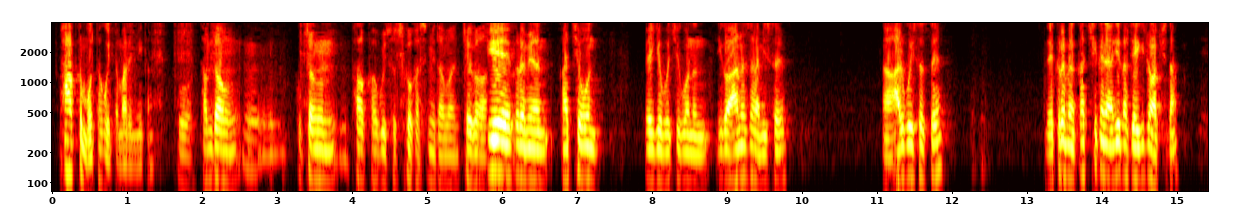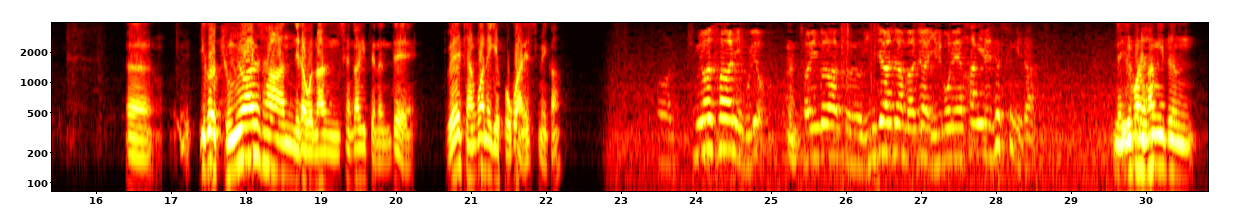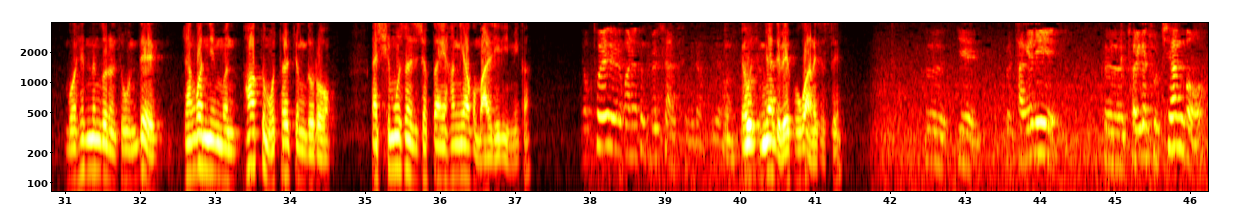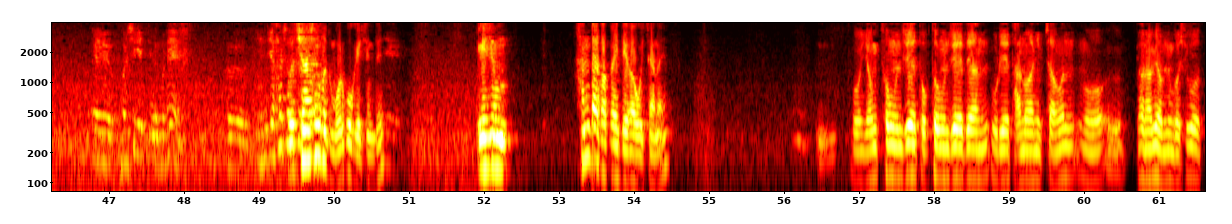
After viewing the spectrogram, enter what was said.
파악도 못하고 있단 말입니까? 뭐 담당 음, 국장은 파악하고 있었을 것 같습니다만 제가 뒤에 그러면 같이 온 외교부 직원은 이거 아는 사람 있어요? 아, 알고 있었어요? 네, 그러면 같이 그냥 일어나서 얘기 좀 합시다. 어, 이거 중요한 사안이라고 나는 생각이 되는데 왜 장관에게 보고 안 했습니까? 어, 중요한 사안이고요. 음. 저희가 그 인지하자마자 일본에 항의를 했습니다. 네, 일본의 항의는 뭐 했는 거는 좋은데 장관님은 파악도 못할 정도로 실무선에서 적당히 항의하고 말 일입니까? 역토에 관해서는 그렇지 않습니다. 예. 음, 매우 중요한데 왜 보고 안 하셨어요? 그, 예, 그 당연히 그 저희가 조치한 거에 것이기 때문에 그 인지하셨을 조치하신 거- 것도 모르고 계신데 예. 이게 지금 한 달 가까이 돼가고 있잖아요. 뭐 영토 문제, 독도 문제에 대한 우리의 단호한 입장은 뭐 변함이 없는 것이고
